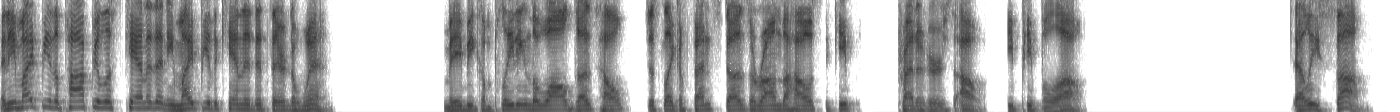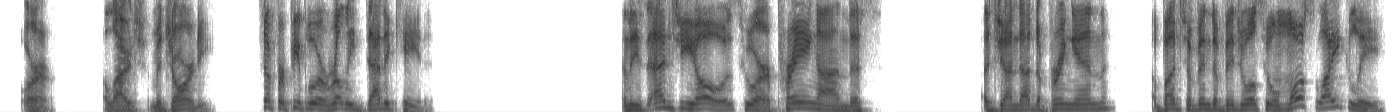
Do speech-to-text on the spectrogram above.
And he might be the populist candidate, and he might be the candidate there to win. Maybe completing the wall does help, just like a fence does around the house to keep predators out, keep people out. At least some, or a large majority, except for people who are really dedicated. And these NGOs who are preying on this agenda to bring in a bunch of individuals who will most likely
